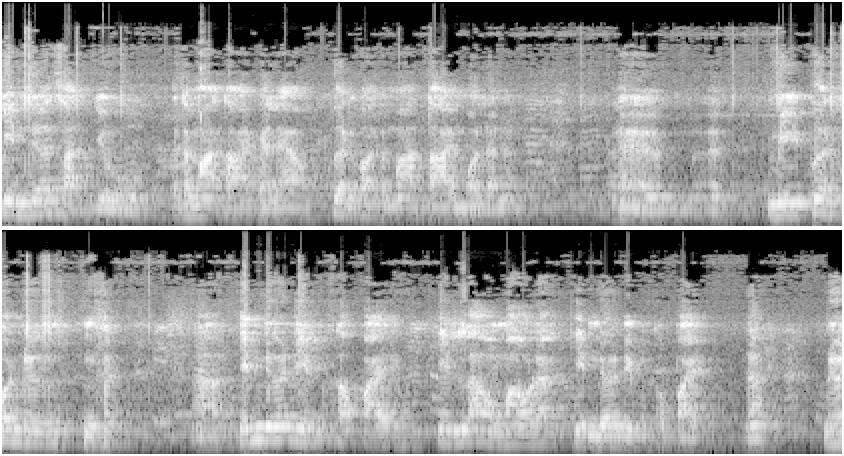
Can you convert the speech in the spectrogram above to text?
กินเนื้อสัตว์อยู่อาตมาตายไปแล้ว เพื่อนของอาตมาตายหมดแล้วนะมีเพื่อนคนหนึ่งกินเนื้อดิบเข้าไป กินเหล้าเมาแล้ว กินเนื้อดิบเข้าไป เนื้อ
